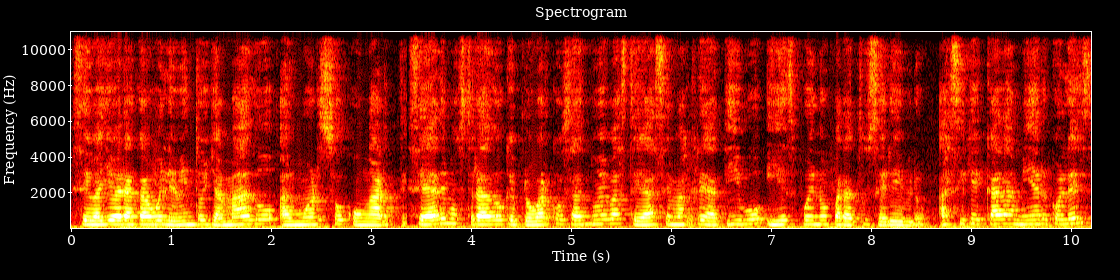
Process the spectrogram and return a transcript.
se va a llevar a cabo el evento llamado Almuerzo con Arte. Se ha demostrado que probar cosas nuevas te hace más creativo y es bueno para tu cerebro. Así que cada miércoles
